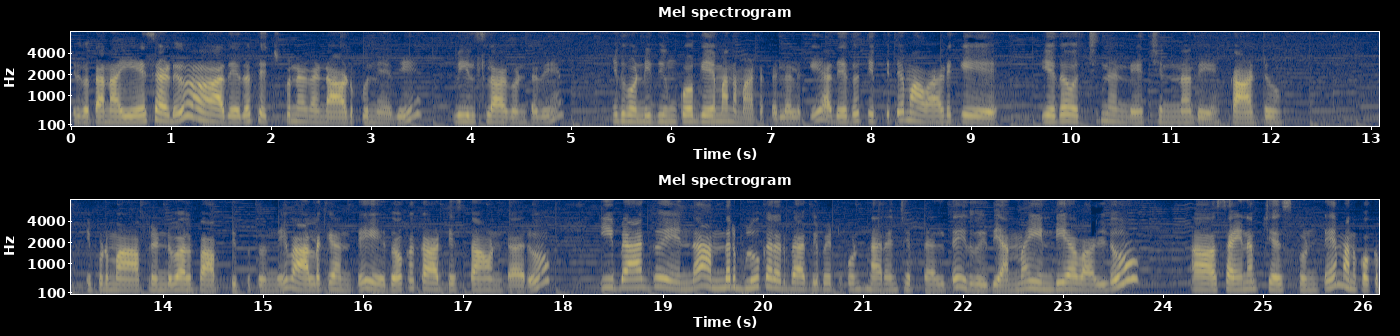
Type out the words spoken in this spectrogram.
ఇదిగో తను వేసాడు అదేదో తెచ్చుకున్నాడండి ఆడుకునేది వీల్స్ లాగా ఉంటుంది ఇదిగోండి ఇది ఇంకో గేమ్ అన్నమాట పిల్లలకి. అదేదో తిప్పితే మా వాడికి ఏదో వచ్చిందండి చిన్నది కార్డు. ఇప్పుడు మా ఫ్రెండ్ వాళ్ళ పాప తిప్పుతుంది వాళ్ళకి అంతే ఏదో ఒక కార్డు ఇస్తూ ఉంటారు. ఈ బ్యాగ్ ఏందా అందరు బ్లూ కలర్ బ్యాగ్లు పెట్టుకుంటున్నారని చెప్పి వెళ్తే ఇది ఇది అమ్మాయి ఇండియా వాళ్ళు సైన్ అప్ చేసుకుంటే మనకు ఒక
